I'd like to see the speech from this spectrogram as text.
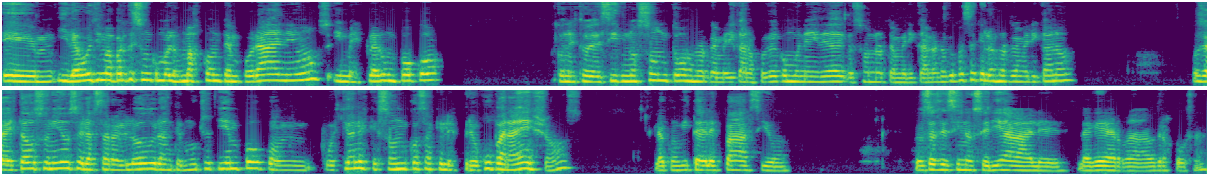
em, y la última parte son como los más contemporáneos y mezclar un poco con esto de decir no son todos norteamericanos, porque hay como una idea de que son norteamericanos. Lo que pasa es que los norteamericanos o sea, Estados Unidos se las arregló durante mucho tiempo con cuestiones que son cosas que les preocupan a ellos, la conquista del espacio, los asesinos seriales, la guerra, otras cosas.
